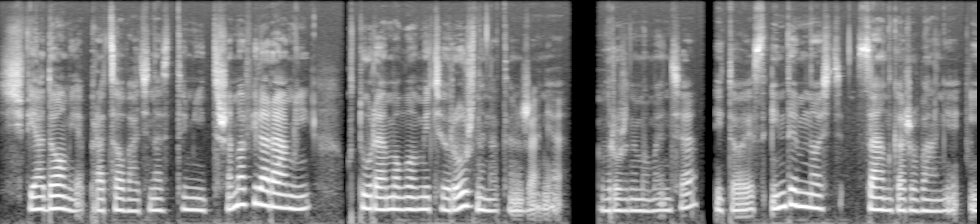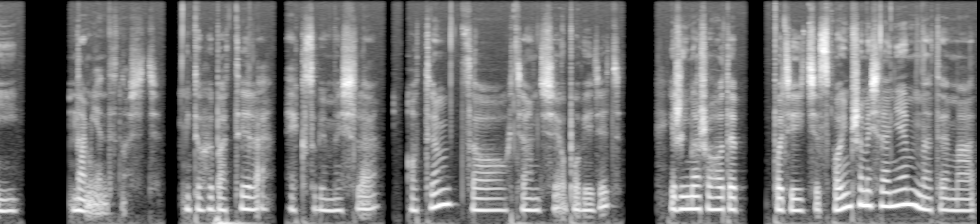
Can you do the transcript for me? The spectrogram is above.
świadomie pracować nad tymi trzema filarami, które mogą mieć różne natężenie w różnym momencie, i to jest intymność, zaangażowanie i namiętność. I to chyba tyle, jak sobie myślę o tym, co chciałam dzisiaj opowiedzieć. Jeżeli masz ochotę podzielić się swoim przemyśleniem na temat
